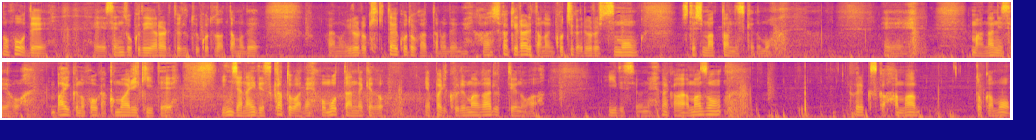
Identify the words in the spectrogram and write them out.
の方で、えー、専属でやられてるということだったのであのいろいろ聞きたいことがあったのでね話しかけられたのにこっちがいろいろ質問してしまったんですけども、えー、まあ何せよバイクの方が小回り聞いていいんじゃないですかとはね思ったんだけどやっぱり車があるっていうのはいいですよね。なんかアマゾンフレックスかハマとかも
